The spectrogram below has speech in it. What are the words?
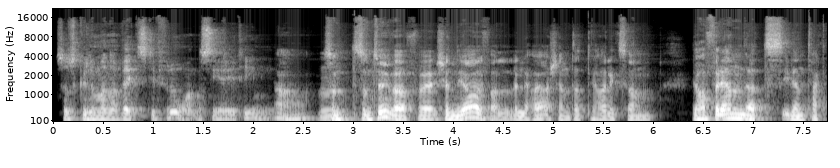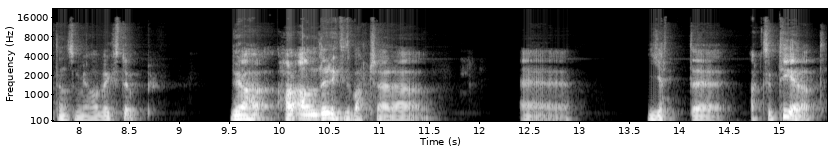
så skulle man ha växt ifrån serietidningar. Ja, som, som tur var för, kände jag i alla fall, eller har jag känt att det har liksom det har förändrats i den takten som jag har växt upp. Det har, har aldrig riktigt varit så här eh, jätteaccepterat.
